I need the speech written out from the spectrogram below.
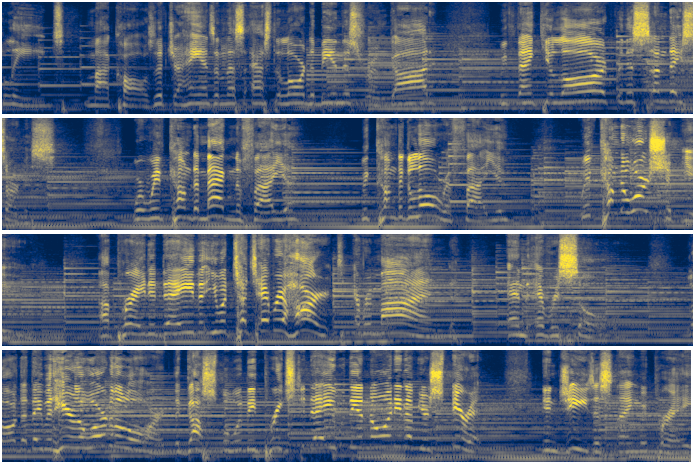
pleads my cause. Lift your hands and let's ask the Lord to be in this room. God, we thank you, Lord, for this Sunday service where we've come to magnify you, we've come to glorify you, we've come to worship you. I pray today that you would touch every heart, every mind, and every soul. Lord, that they would hear the word of the Lord. The gospel would be preached today with the anointing of your spirit. In Jesus' name we pray.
